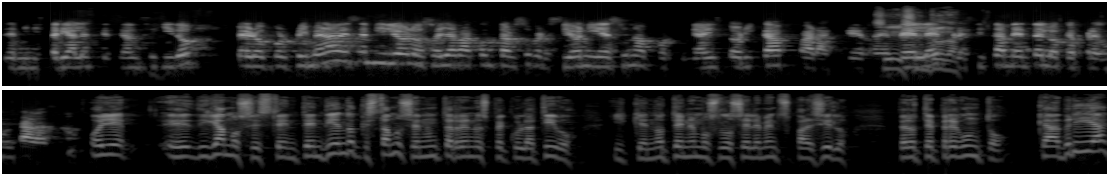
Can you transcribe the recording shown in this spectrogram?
de ministeriales que se han seguido, pero por primera vez Emilio Lozoya va a contar su versión y es una oportunidad histórica para que revele precisamente lo que preguntabas. Oye, eh, digamos, este, entendiendo que estamos en un terreno especulativo y que no tenemos los elementos para decirlo, pero te pregunto, ¿cabría,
